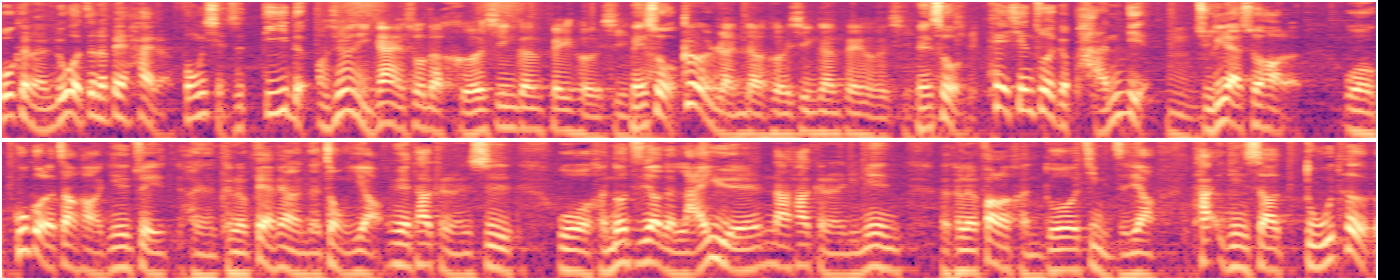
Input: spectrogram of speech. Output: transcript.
我可能如果真的被害了，风险是低的。哦，就是你刚才说的核心跟非核心，没错，个人的核心跟非核心，没错，可以先做一个盘点。嗯，举例来说好了。我 Google 的账号一定是最很可能非常非常的重要，因为它可能是我很多资料的来源。那它可能里面可能放了很多机密资料，它一定是要独特，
